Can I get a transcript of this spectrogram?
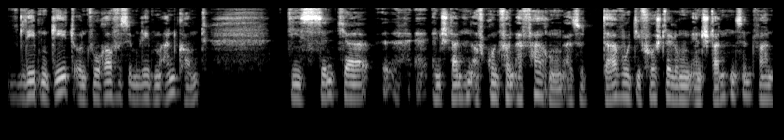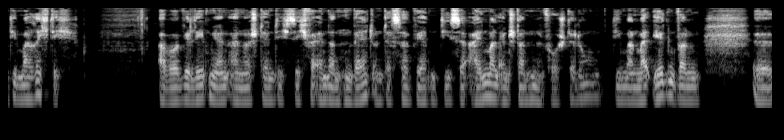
Leben geht und worauf es im Leben ankommt, die sind ja äh, entstanden aufgrund von Erfahrungen. Also da, wo die Vorstellungen entstanden sind, waren die mal richtig. Aber wir leben ja in einer ständig sich verändernden Welt und deshalb werden diese einmal entstandenen Vorstellungen, die man mal irgendwann äh,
